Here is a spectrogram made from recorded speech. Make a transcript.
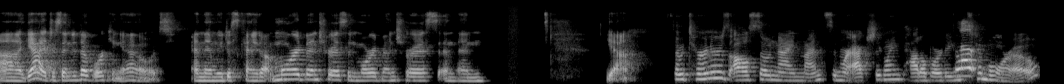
uh, yeah, it just ended up working out. And then we just kind of got more adventurous and more adventurous. And then, yeah, So Turner's also nine months, and we're actually going paddleboarding tomorrow.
